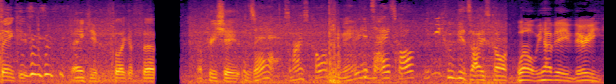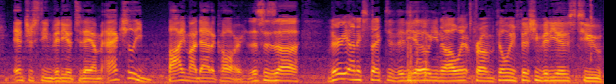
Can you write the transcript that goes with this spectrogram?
Thank you. Thank you. I feel like a fat. I appreciate it. What's that? It's an iced coffee, man. Who gets iced coffee? Who gets iced coffee? Well, we have a very interesting video today. I'm actually buying my dad a car. This is a very unexpected video. You know, I went from filming fishing videos to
